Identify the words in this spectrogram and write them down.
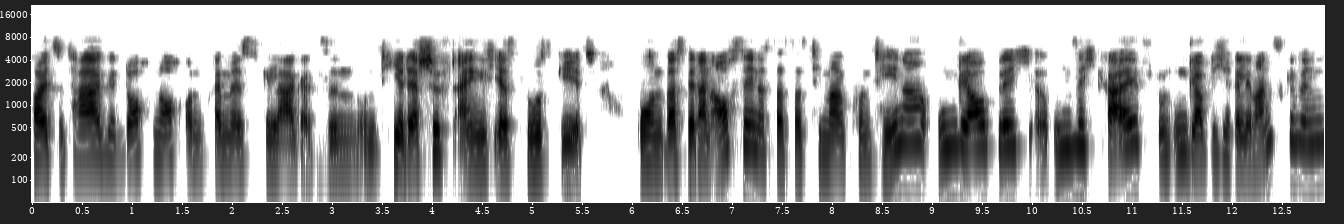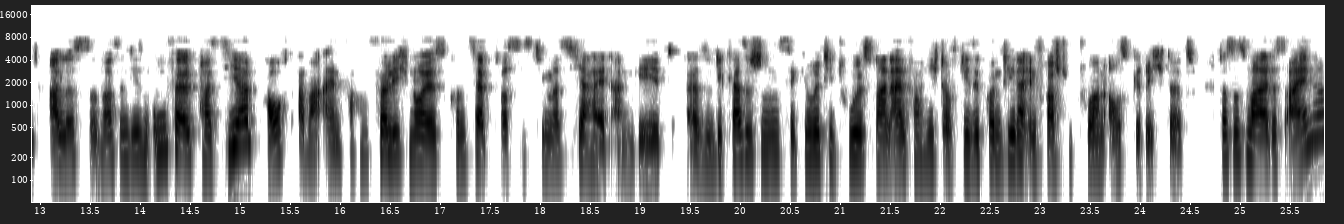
heutzutage doch noch on-premise gelagert sind und hier der Shift eigentlich erst losgeht. Und was wir dann auch sehen, ist, dass das Thema Container unglaublich äh, um sich greift und unglaubliche Relevanz gewinnt. Alles, was in diesem Umfeld passiert, braucht aber einfach ein völlig neues Konzept, was das Thema Sicherheit angeht. Also die klassischen Security Tools waren einfach nicht auf diese Containerinfrastrukturen ausgerichtet. Das ist mal das eine.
